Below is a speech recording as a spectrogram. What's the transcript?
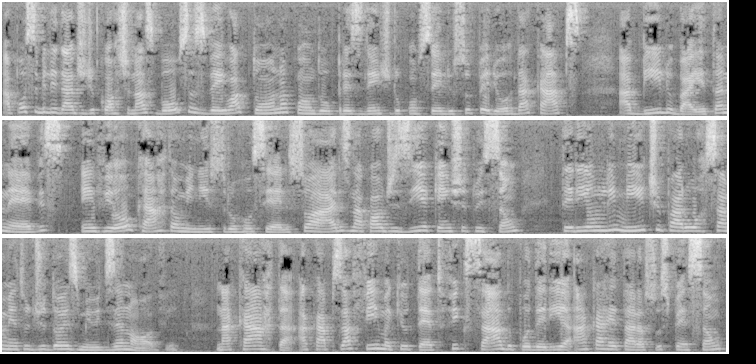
A possibilidade de corte nas bolsas veio à tona quando o presidente do Conselho Superior da CAPES, Abílio Baeta Neves, enviou carta ao ministro Rocieli Soares, na qual dizia que a instituição teria um limite para o orçamento de 2019. Na carta, a CAPES afirma que o teto fixado poderia acarretar a suspensão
